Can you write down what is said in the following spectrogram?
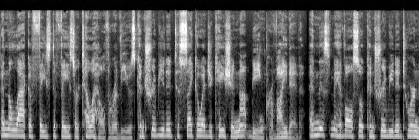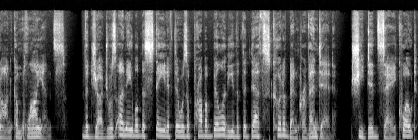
and the lack of face to face or telehealth reviews contributed to psychoeducation not being provided, and this may have also contributed to her non compliance. The judge was unable to state if there was a probability that the deaths could have been prevented. She did say, quote,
